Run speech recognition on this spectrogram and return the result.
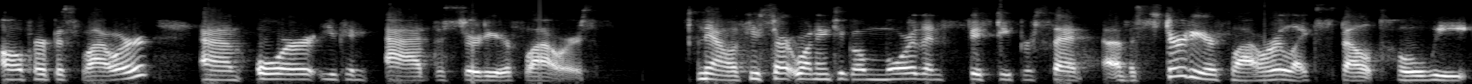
all purpose flour, um, or you can add the sturdier flours. Now, if you start wanting to go more than 50% of a sturdier flour like spelt, whole wheat,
